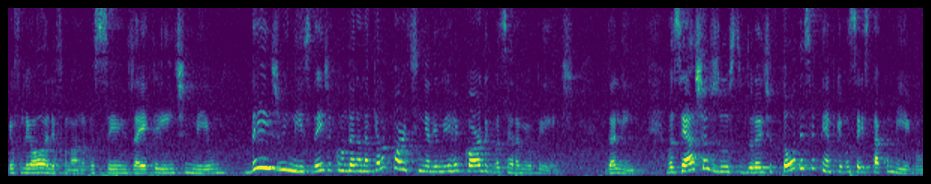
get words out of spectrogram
Eu falei, olha, fulana, você já é cliente meu desde o início, desde quando era naquela portinha ali, eu me recordo que você era meu cliente dali. Você acha justo, durante todo esse tempo que você está comigo,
